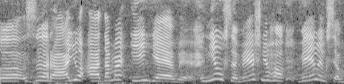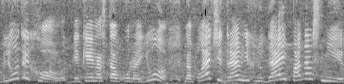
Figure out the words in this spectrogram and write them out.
е, з раю Адама і Єви. Гнів Всевишнього вилився в лютий холод, який настав у раю. На плечі древніх людей падав сніг.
